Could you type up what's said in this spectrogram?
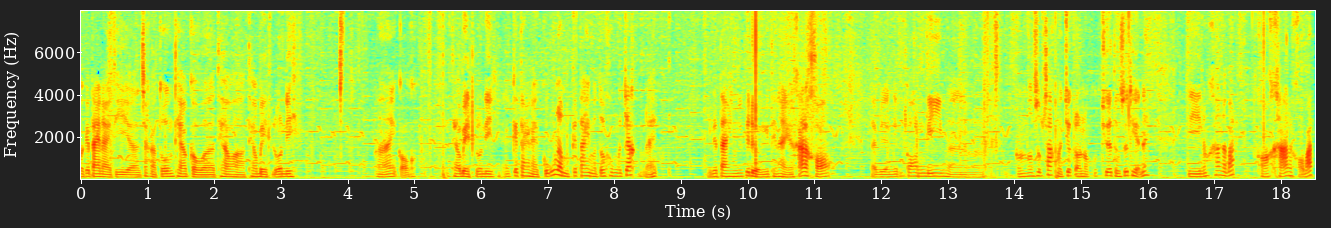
Và cái tay này thì ờ, chắc là tôi cũng theo cầu theo theo bệt luôn đi đấy, có theo bệt luôn đi. Cái tay này cũng là một cái tay mà tôi không có chắc, đấy. Những cái tay như cái đường như thế này khá là khó. Tại vì những con bi mà, con con xúc sắc mà trước đó nó cũng chưa từng xuất hiện đấy thì nó khá là bắt, khó, khá là khó bắt.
